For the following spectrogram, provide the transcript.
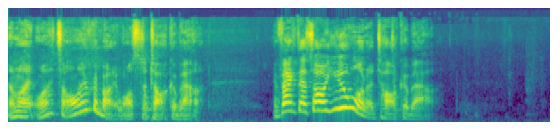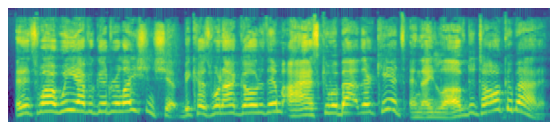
I'm like, well, that's all everybody wants to talk about. In fact, that's all you want to talk about. And it's why we have a good relationship because when I go to them, I ask them about their kids and they love to talk about it.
